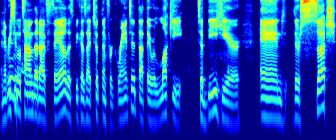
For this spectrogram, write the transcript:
And every mm-hmm. single time that I've failed, it's because I took them for granted, thought they were lucky to be here. And there's such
